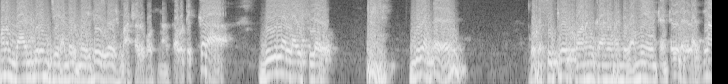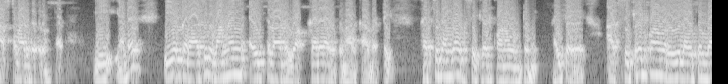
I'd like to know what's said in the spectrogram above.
మనం దాని గురించి అంటే నెగిటివ్స్ గురించి మాట్లాడుకుంటున్నాం. కాబట్టి ఇక్కడ వీళ్ళ లైఫ్లో ఎందుకంటే ఒక సీక్రెట్ కోణం కానివ్వండి ఇవన్నీ ఏంటంటే వీళ్ళకి లగ్న అష్టమాధిపతులు ఉంటారు. ఈ అంటే ఈ యొక్క రాశికి వన్ అండ్ ఎయిత్ లాడ్ ఒక్కడే అవుతున్నారు కాబట్టి ఖచ్చితంగా ఒక సీక్రెట్ కోణం ఉంటుంది. అయితే ఆ సీక్రెట్ కోణం రివీల్ అవుతుందా?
